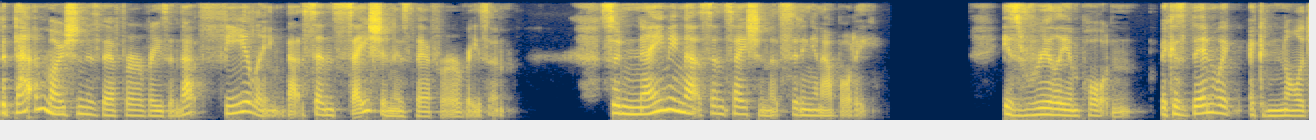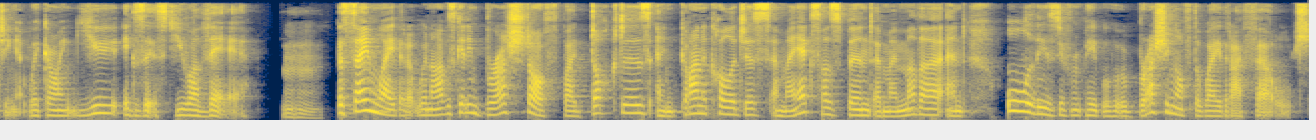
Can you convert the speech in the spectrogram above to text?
But that emotion is there for a reason. That feeling, that sensation is there for a reason. So naming that sensation that's sitting in our body is really important because then we're acknowledging it. We're going, you exist, you are there. Mm-hmm. The same way that when I was getting brushed off by doctors and gynecologists and my ex husband and my mother and all of these different people who were brushing off the way that I felt,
